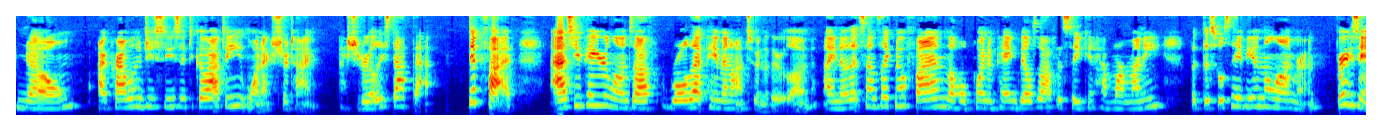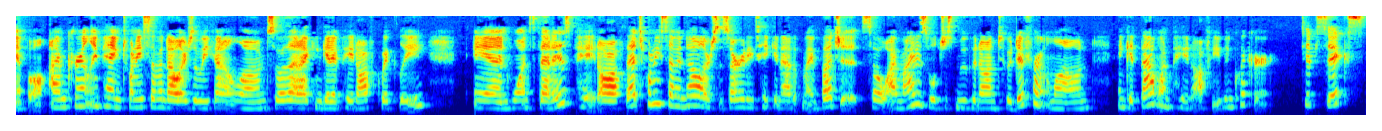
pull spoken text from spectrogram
No. I probably just use it to go out to eat one extra time. I should really stop that. Tip five, as you pay your loans off, roll that payment onto another loan. I know that sounds like no fun. The whole point of paying bills off is so you can have more money, but this will save you in the long run. For example, I'm currently paying $27 a week on a loan so that I can get it paid off quickly. And once that is paid off, that $27 is already taken out of my budget. So I might as well just move it on to a different loan and get that one paid off even quicker. Tip six,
